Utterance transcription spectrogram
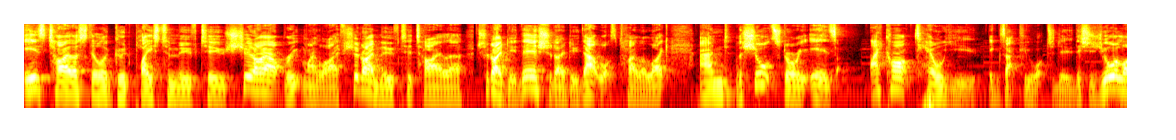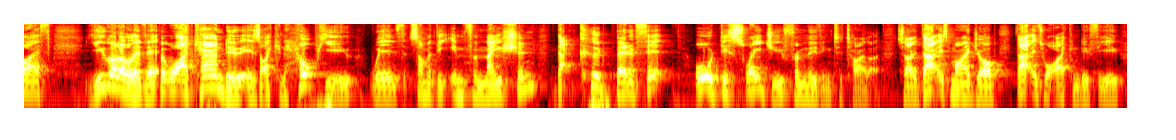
Is Tyler still a good place to move to? Should I uproot my life? Should I move to Tyler? Should I do this? Should I do that? What's Tyler like? And the short story is I can't tell you exactly what to do. This is your life, you gotta live it. But what I can do is I can help you with some of the information that could benefit or dissuade you from moving to Tyler. So that is my job. That is what I can do for you.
